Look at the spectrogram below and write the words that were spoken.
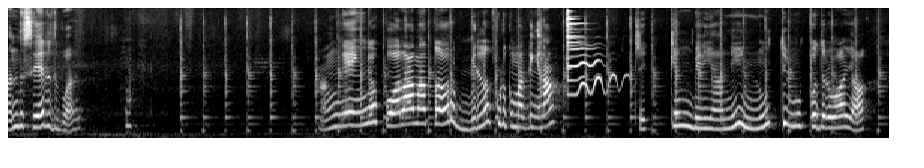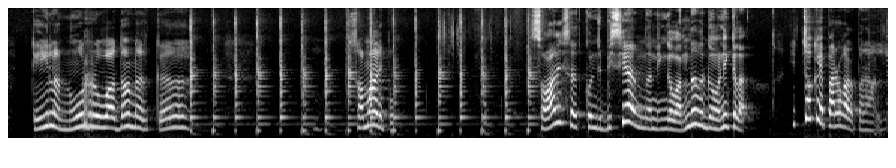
வந்து சேருது பாரு. அங்கே எங்கே போறானா தவிர பில்லை கொடுக்க மாட்டீங்கன்னா சிக்கன் பிரியாணி நூற்றி முப்பது ரூபாயா? கையில் நூறுரூவா தானே இருக்கு. சமாளிப்போம். சாரி சார் கொஞ்சம் பிஸியாக இருந்தேன் நீங்கள் வந்தது கவனிக்கல. இட்ஸ் ஓகே பரவாயில்ல பரவாயில்ல.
